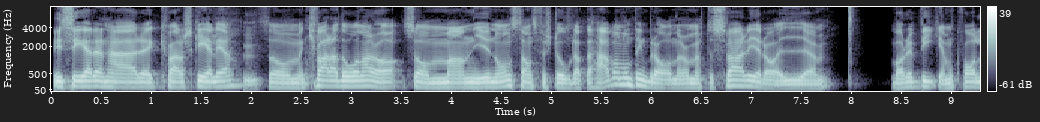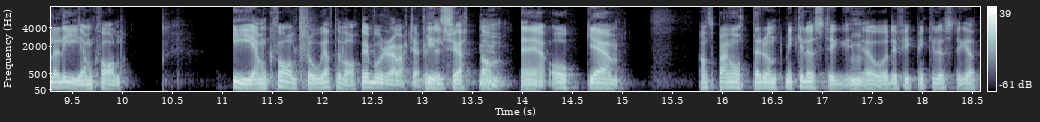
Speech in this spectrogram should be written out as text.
Vi ser den här Kvarskelia, som Kvaradona då, som man ju någonstans förstod att det här var någonting bra när de mötte Sverige då i, eh, var det VM-kval eller EM-kval? EM-kval tror jag att det var. Det borde det ha varit, ja, Till precis. 21 eh, Och eh, han sprang åtta runt Micke Lustig Mm. eh, och det fick Micke Lustig att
